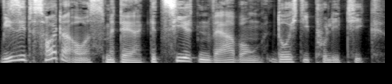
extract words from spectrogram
Wie sieht es heute aus mit der gezielten Werbung durch die Politik?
